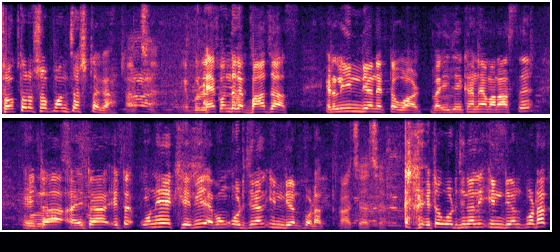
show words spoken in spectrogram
সতেরোশো পঞ্চাশ। টাকা। আচ্ছা এখন থেকে বাজাজ এটা হলো ইন্ডিয়ান একটা ওয়ার্ড বা এই যে এখানে আমার আছে এটা এটা এটা অনেক হেভি এবং অরিজিনাল ইন্ডিয়ান প্রোডাক্ট আচ্ছা আচ্ছা। এটা অরিজিনালি ইন্ডিয়ান প্রোডাক্ট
